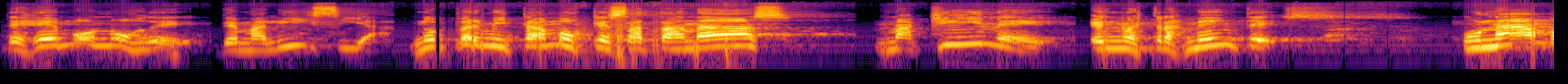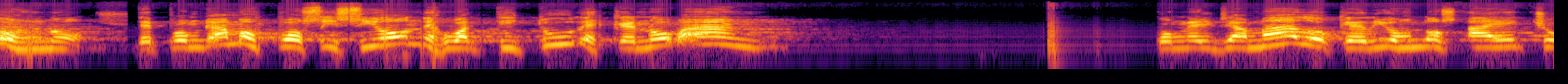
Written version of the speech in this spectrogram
Dejémonos de, malicia. No permitamos que Satanás maquine en nuestras mentes. Unámonos, depongamos posiciones o actitudes que no van con el llamado que Dios nos ha hecho.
